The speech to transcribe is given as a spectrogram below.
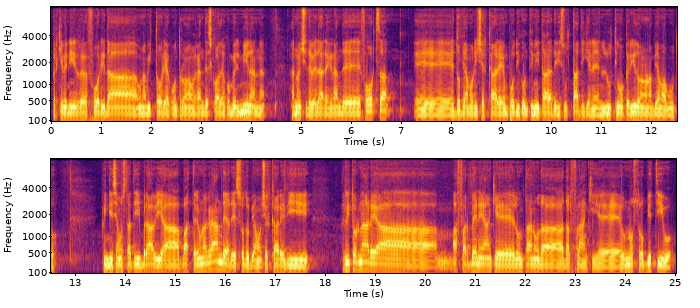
perché venire fuori da una vittoria contro una grande squadra come il Milan a noi ci deve dare grande forza e dobbiamo ricercare un po' di continuità di risultati che nell'ultimo periodo non abbiamo avuto. Quindi siamo stati bravi a battere una grande, adesso dobbiamo cercare di ritornare a, a far bene anche lontano da, dal Franchi, è un nostro obiettivo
